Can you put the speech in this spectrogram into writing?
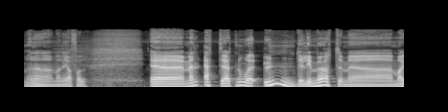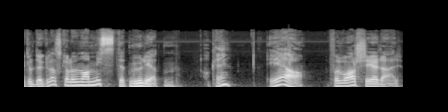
men, eh, men iallfall. Eh, men etter et noe underlig møte med Michael Douglas skal hun ha mistet muligheten. Ok. Ja, for hva skjer der?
